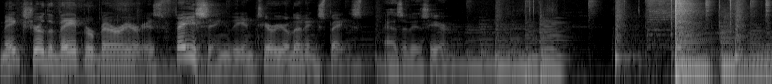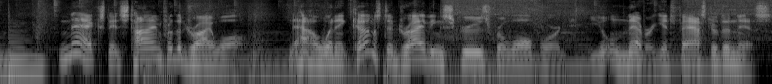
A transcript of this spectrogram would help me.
make sure the vapor barrier is facing the interior living space, as it is here. Next, it's time for the drywall. Now, when it comes to driving screws for wallboard, you'll never get faster than this.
